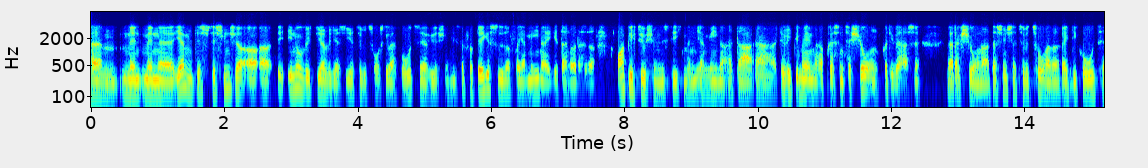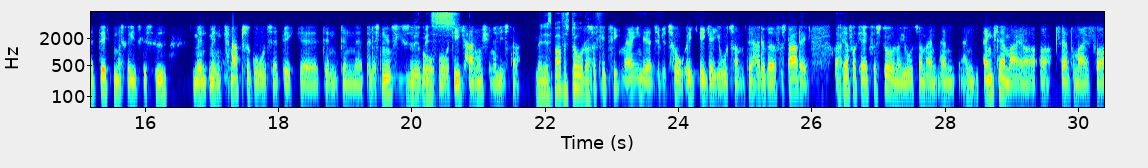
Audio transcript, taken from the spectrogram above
Øhm, men men øh, jamen, det, det synes jeg, og, og endnu vigtigere vil jeg sige, at TV2 skal være gode til at hyre journalister fra begge sider, for jeg mener ikke, at der er noget, der hedder objektiv journalistik, men jeg mener, at der er, det er vigtigt med en repræsentation på diverse redaktioner. Der synes jeg, at TV2 har været rigtig gode til at dække den israelske side, men, men knap så gode til at dække øh, den, den øh, palæstinensiske side, men, hvor, hvor de ikke har nogen journalister. Men jeg skal bare forstå dig. Så kritikken er egentlig af TV2, ikke, ikke af Jotam. Det har det været fra start af. Og ja. derfor kan jeg ikke forstå, når Jotam han, han, han anklager mig og, og klandrer mig for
